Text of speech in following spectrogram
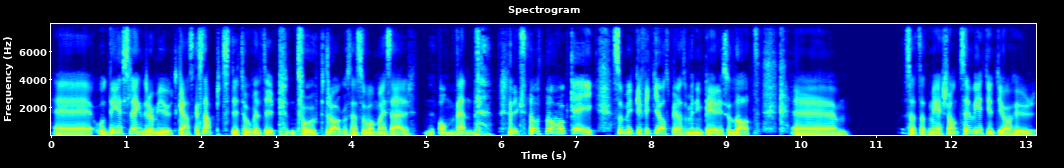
Eh, och det slängde de ju ut ganska snabbt. Det tog väl typ två uppdrag och sen så var man ju så här omvänd. liksom, man var okej, så mycket fick jag spela som en imperiesoldat. Eh, så att, så att mer sånt. Sen vet ju inte jag hur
